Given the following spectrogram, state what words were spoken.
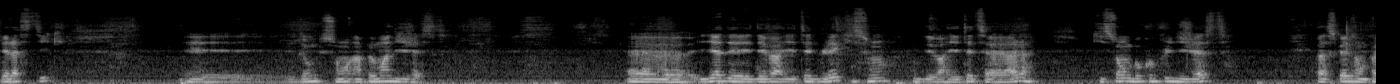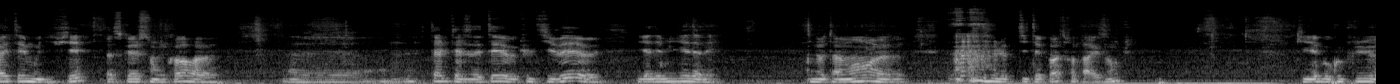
élastique et donc sont un peu moins digestes. Euh, il y a des, variétés de blé qui sont, des variétés de céréales, qui sont beaucoup plus digestes, parce qu'elles n'ont pas été modifiées, parce qu'elles sont encore euh, euh, telles qu'elles ont été cultivées il y a des milliers d'années. Notamment le petit épeautre par exemple, qui est beaucoup plus,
